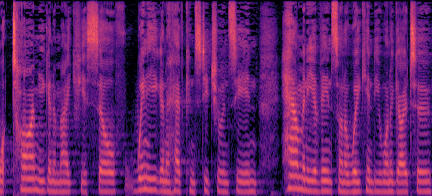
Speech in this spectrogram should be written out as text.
what time you're going to make for yourself, when are you going to have constituents in, how many events on a weekend do you want to go to,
